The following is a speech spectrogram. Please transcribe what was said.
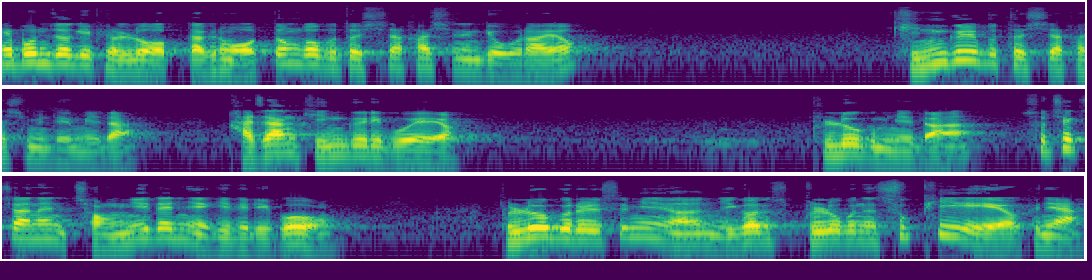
해본 적이 별로 없다 그럼 어떤 거부터 시작하시는 게 옳아요? 긴 글부터 시작하시면 됩니다 가장 긴 글이 뭐예요? 블로그입니다 소책자는 정리된 얘기들이고 블로그를 쓰면 이건 블로그는 수필이에요 그냥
